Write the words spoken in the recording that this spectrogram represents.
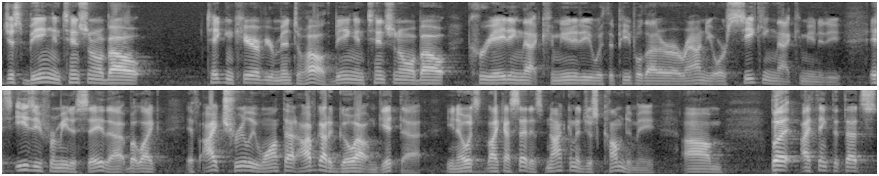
just being intentional about taking care of your mental health, being intentional about creating that community with the people that are around you or seeking that community. It's easy for me to say that, but like if I truly want that, I've got to go out and get that. You know, it's like I said, it's not going to just come to me. Um, but I think that that's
